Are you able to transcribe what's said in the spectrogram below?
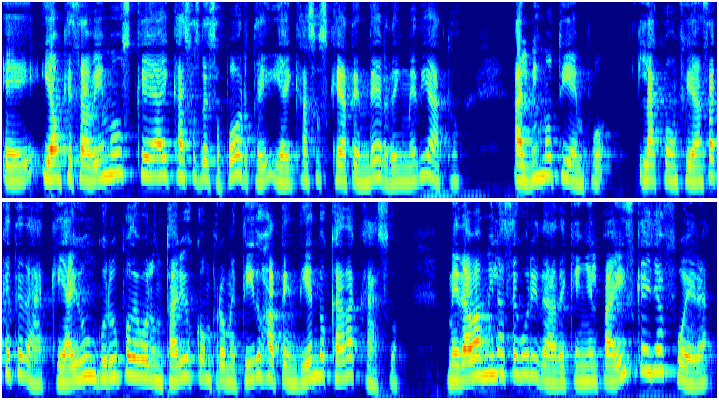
Eh, y aunque sabemos que hay casos de soporte y hay casos que atender de inmediato, al mismo tiempo, la confianza que te da que hay un grupo de voluntarios comprometidos atendiendo cada caso, me daba a mí la seguridad de que en el país que ella fuera,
